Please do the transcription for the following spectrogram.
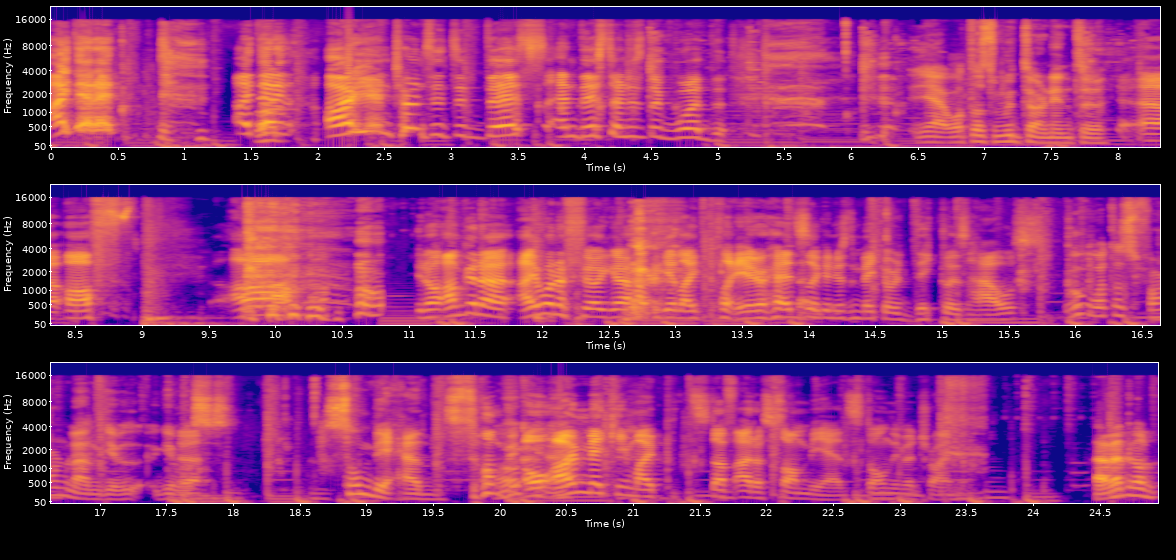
I did it! What? it! Iron turns into this, and this turns into wood. Yeah, what does wood turn into? uh, off. Ah. you know, I'm gonna. I want to figure out how to get like player heads so I can just make a ridiculous house. Oh, what does farmland give give Yeah. us? Zombie head. Zombie. Okay. Oh, I'm making my stuff out of zombie heads. Don't even try me. Have anyone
